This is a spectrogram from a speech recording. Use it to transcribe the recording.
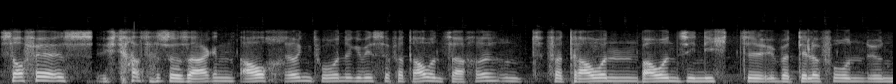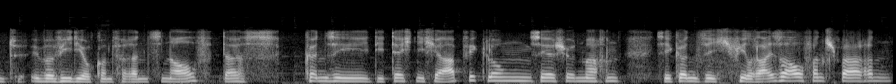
Software ist, ich darf das so sagen, auch irgendwo eine gewisse Vertrauenssache und Vertrauen bauen Sie nicht äh, über Telefon und über Videokonferenzen auf. Das können Sie die technische Abwicklung sehr schön machen. Sie können sich viel Reiseaufwand sparen.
